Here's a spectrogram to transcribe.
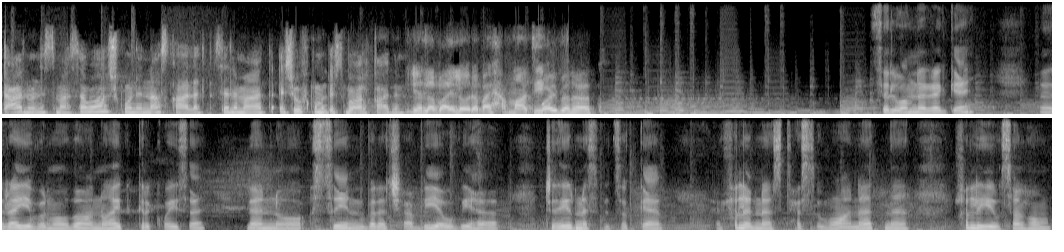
تعالوا نسمع سوا شكون الناس قالت. سلامات أشوفكم الأسبوع القادم. يلا bye لورا bye حمادي. bye بنات. سلوى من الرقة. رأيي بالموضوع إنه هاي فكرة كويسة. لأنه الصين بلد شعبية وبيها كثير نسبة سكان خلي الناس تحس بمعاناتنا خلي يوصلهم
